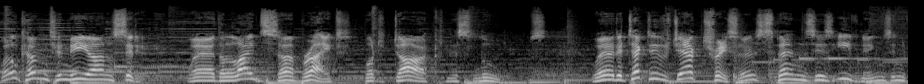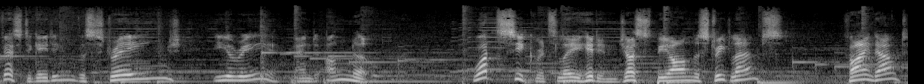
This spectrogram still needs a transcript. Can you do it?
Welcome to Neon City, where the lights are bright but darkness looms. Where Detective Jack Tracer spends his evenings investigating the strange, eerie, and unknown. What secrets lay hidden just beyond the street lamps? Find out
